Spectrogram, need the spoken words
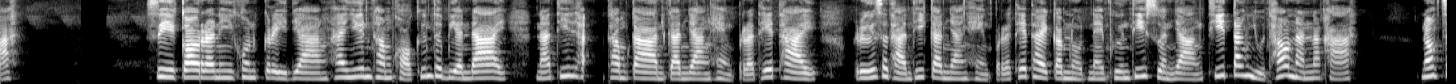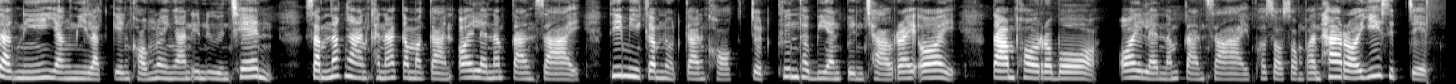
ะ 4. กรณีคนกรีดยางให้ยื่นคำขอขึ้นทะเบียนได้ณที่ทำการการยางแห่งประเทศไทย หรือสถานที่การยางแห่งประเทศไทยกำหนดในพื้นที่สวนยางที่ตั้งอยู่เท่านั้นนะคะ นอกจากนี้ยังมีหลักเกณฑ์ของหน่วยงานอื่น ๆ เช่น สำนักงานคณะกรรมการอ้อยและน้ำตาลทราย ที่มีกำหนดการขอจดขึ้นทะเบียนเป็นชาวไร่อ้อย ตามพรบอ้อยและน้ำตาลทราย พศ 2527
